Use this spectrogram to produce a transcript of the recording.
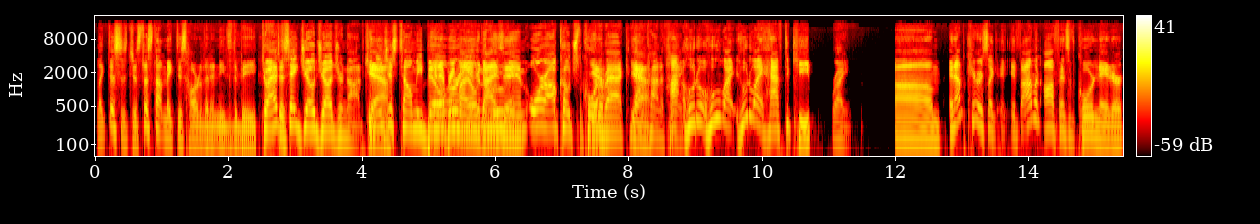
Like this is just let's not make this harder than it needs to be. Do I have Just- to take Joe Judge or not? Can Yeah. you just tell me, Bill? Can I bring or my own guys in? him, or I'll coach the quarterback? Yeah. That kind of How- thing. who do who I who do I have to keep? right. Um, and I'm curious, like if I'm an offensive coordinator,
